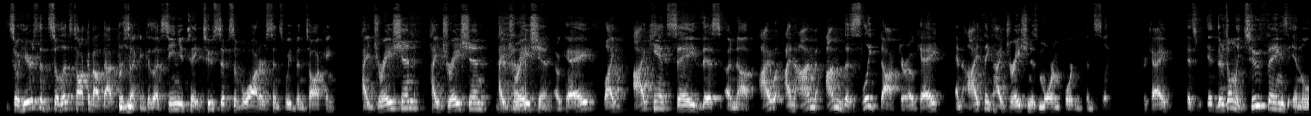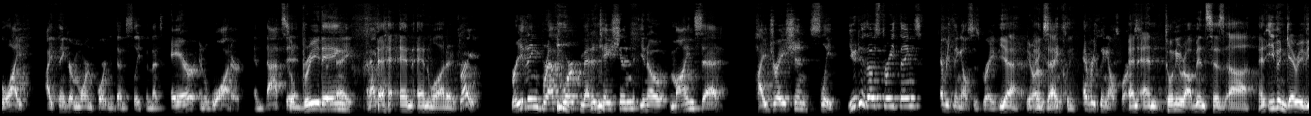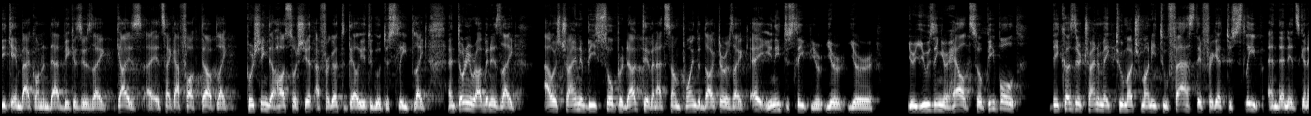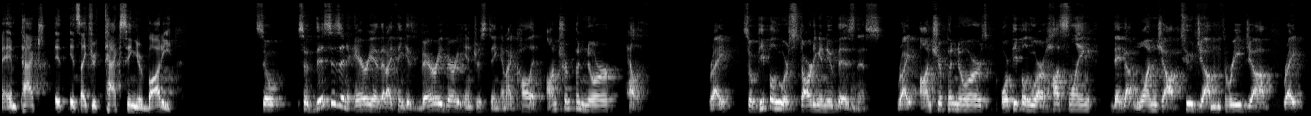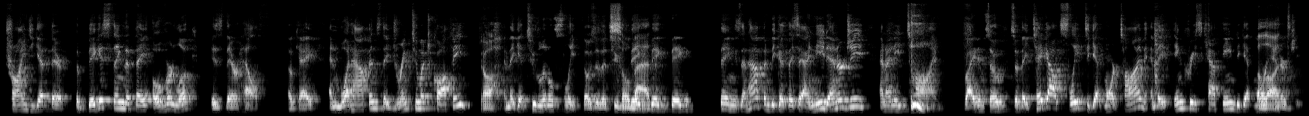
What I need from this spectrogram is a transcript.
so here's the so let's talk about that for mm-hmm. a second because i've seen you take two sips of water since we've been talking hydration, hydration, hydration. Okay, like I can't say this enough. I and I'm I'm the sleep doctor. Okay, and I think hydration is more important than sleep. Okay, it's it, there's only two things in life I think are more important than sleep, and that's air and water, and that's so it. So breathing okay? and, and and water. That's right. Breathing, breath work, meditation, you know, mindset, hydration, sleep. You do those three things, everything else is gravy. Yeah, you know exactly. Everything else works. And and Tony Robbins says, uh, and even Gary Vee came back on that because he was like, guys, it's like I fucked up, like pushing the hustle shit. I forgot to tell you to go to sleep. Like, and Tony Robbins is like. I was trying to be so productive, and at some point, the doctor was like, "Hey, you need to sleep. You're you're you're you're using your health." So people, because they're trying to make too much money too fast, they forget to sleep, and then it's going to impact. It, it's like you're taxing your body. So so this is an area that I think is very, very interesting, and I call it entrepreneur health, right? So people who are starting a new business, right? Entrepreneurs or people who are hustling, they've got one job, two job, mm-hmm. three job, right? Trying to get there. The biggest thing that they overlook is their health. Okay. And what happens? They drink too much coffee oh, and they get too little sleep. Those are the two so big, bad. big, big things that happen because they say, I need energy and I need time right? And so so they take out sleep to get more time and they increase caffeine to get more energy.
